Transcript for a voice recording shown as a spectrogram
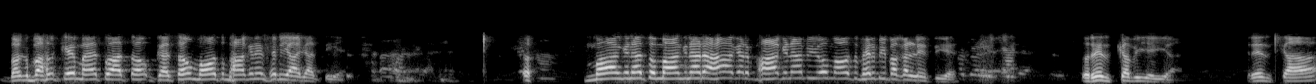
بگ بل کے میں تو آتا ہوں، کہتا ہوں موت بھاگنے سے بھی آ جاتی ہے۔ مانگنا تو مانگنا رہا، اگر بھاگنا بھی ہو، موت پھر بھی پکڑ لیتی ہے۔ تو رزق کا بھی یہی حال رزق کا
